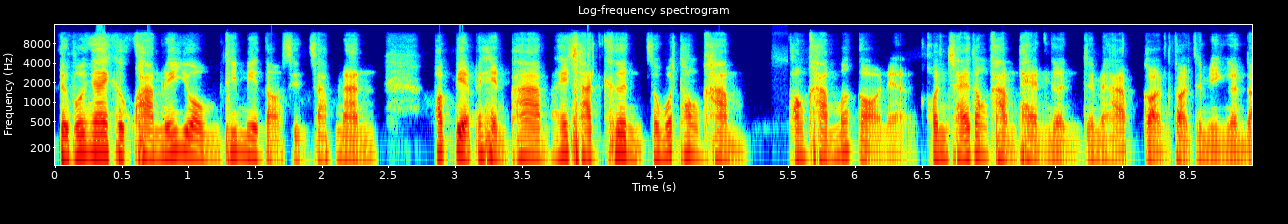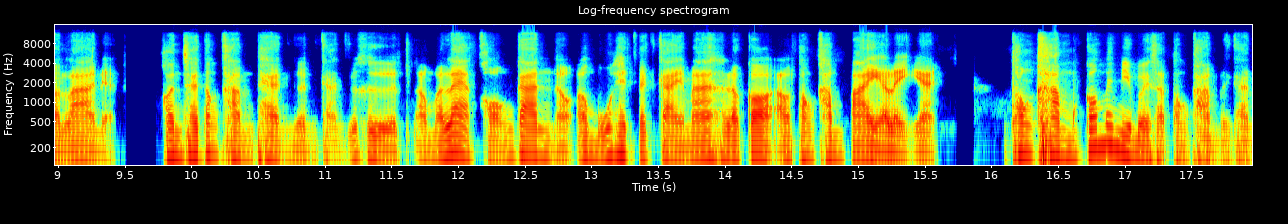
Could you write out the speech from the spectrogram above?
หรือพูดง่ายคือความนิยมที่มีต่อสินทรัพย์นั้น เพราะเปรียบให้เห็นภาพให้ชัดขึ้น สมมติทองคำ ทองคำเมื่อก่อนเนี่ยคนใช้ทองคำแทนเงินใช่ไหมครับก่อนก่อนจะมีเงินดอลลาร์เนี่ยคนใช้ทองคำแทนเงินกันก็คือ เอามาแลกของกันเอาเอาหมูเห็ดเป็ดไก่มา แล้วก็เอาทองคำไปอะไรเงี้ยทองคำก็ไม่มีบริษัททองคำเหมือนกัน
